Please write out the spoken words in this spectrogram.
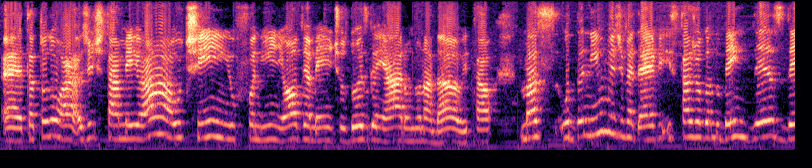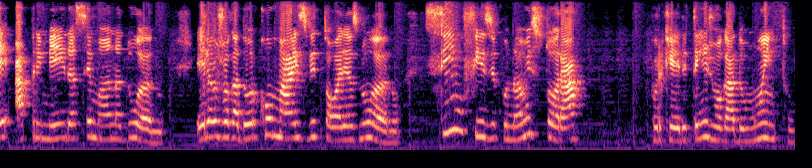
É, tá todo a gente tá meio ah o Tim e o Fonini obviamente os dois ganharam do Nadal e tal mas o Danil Medvedev está jogando bem desde a primeira semana do ano ele é o jogador com mais vitórias no ano. Se o físico não estourar, porque ele tem jogado muito,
